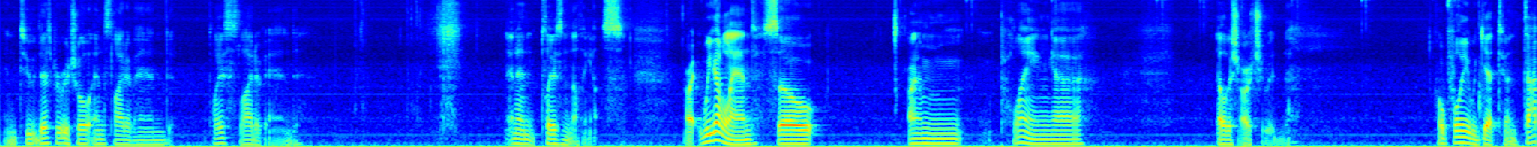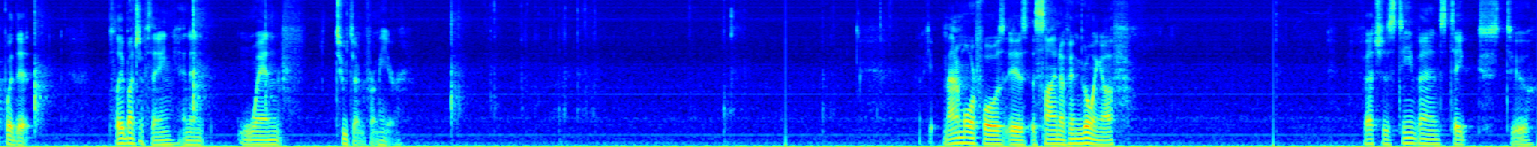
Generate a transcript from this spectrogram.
into desperate ritual and sleight of hand place sleight of hand and then plays nothing else. All right, we got a land, so I'm playing uh, Elvish Archdruid. Hopefully we get to untap with it, play a bunch of thing, and then win two turn from here. Okay, Manamorphose is a sign of him going off. Fetches Steam Vents, takes two.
